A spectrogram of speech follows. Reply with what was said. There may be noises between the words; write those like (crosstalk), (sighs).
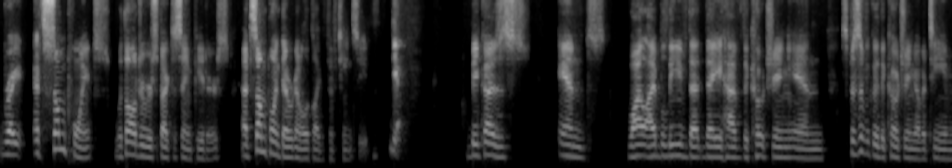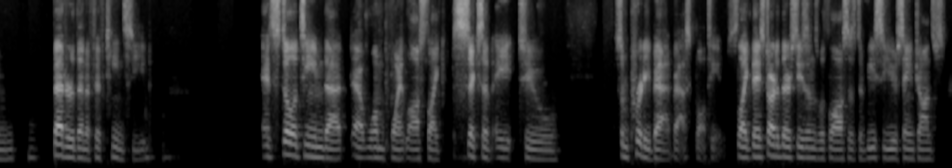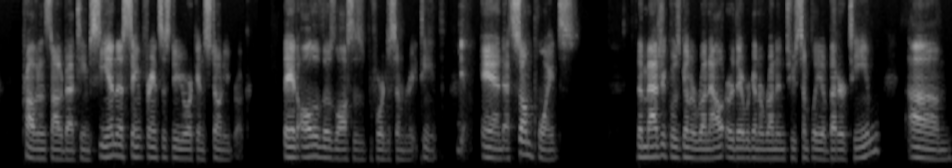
right at some point, with all due respect to St. Peter's, at some point they were going to look like a 15 seed. Yeah. Because, and while I believe that they have the coaching and specifically the coaching of a team better than a 15 seed, it's still a team that at one point lost like six of eight to some pretty bad basketball teams. Like they started their seasons with losses to VCU, St. John's, Providence, not a bad team, Siena, St. Francis, New York, and Stony Brook. They had all of those losses before December 18th. Yeah. And at some points, the magic was going to run out or they were going to run into simply a better team. Um,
